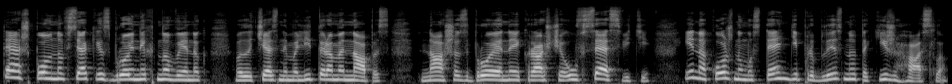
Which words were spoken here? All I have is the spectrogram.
теж повно всяких збройних новинок, величезними літерами напис Наша зброя найкраща у всесвіті. І на кожному стенді приблизно такі ж гасла.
